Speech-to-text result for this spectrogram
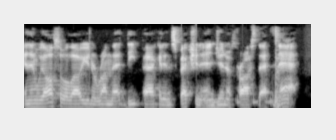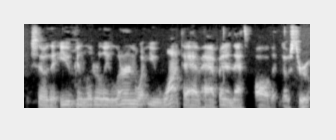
And then we also allow you to run that deep packet inspection engine across that NAT so that you can literally learn what you want to have happen, and that's all that goes through.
